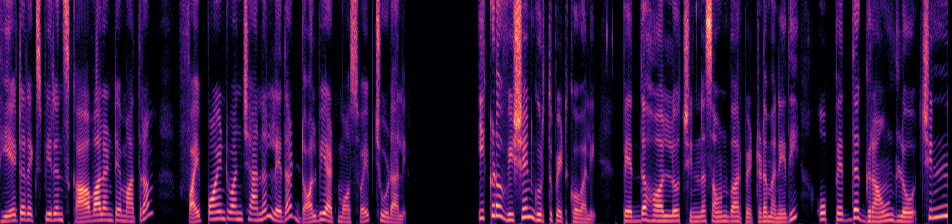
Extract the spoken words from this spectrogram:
థియేటర్ ఎక్స్పీరియన్స్ కావాలంటే మాత్రం ఫైవ్ పాయింట్ వన్ ఛానల్ లేదా డాల్బీ అట్మాస్ వైపు చూడాలి. ఇక్కడ విషయం గుర్తుపెట్టుకోవాలి. పెద్ద హాల్లో చిన్న సౌండ్ బార్ పెట్టడం అనేది ఓ పెద్ద గ్రౌండ్లో చిన్న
